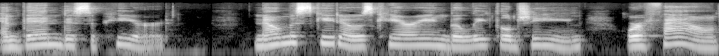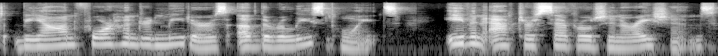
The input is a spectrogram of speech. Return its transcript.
and then disappeared. No mosquitoes carrying the lethal gene were found beyond 400 meters of the release points, even after several generations.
